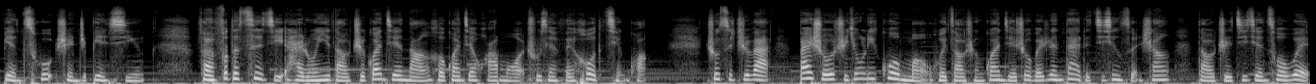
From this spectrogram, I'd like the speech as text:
变粗，甚至变形。反复的刺激还容易导致关节囊和关节滑膜出现肥厚的情况。除此之外，掰手指用力过猛会造成关节周围韧带的急性损伤，导致肌腱错位，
